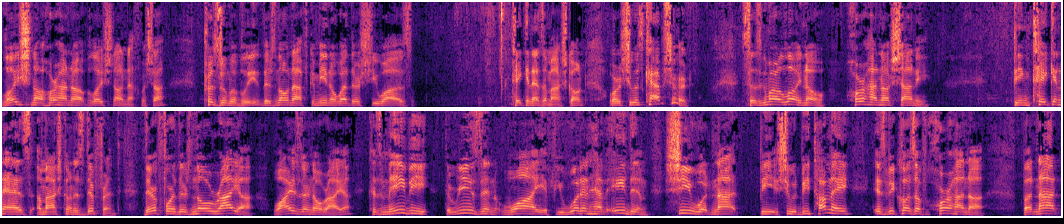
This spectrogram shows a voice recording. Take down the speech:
loishna horhana loishna nechbisha. Presumably, there's no nafgamina whether she was taken as a mashkon, or she was captured. Says Gemara Loi, no. Horhana Shani. being taken as a mashkon is different. Therefore, there's no raya. Why is there no raya? Because maybe the reason why, if you wouldn't have Edim, she would not be, she would be Tameh, is because of Horhana. But not,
